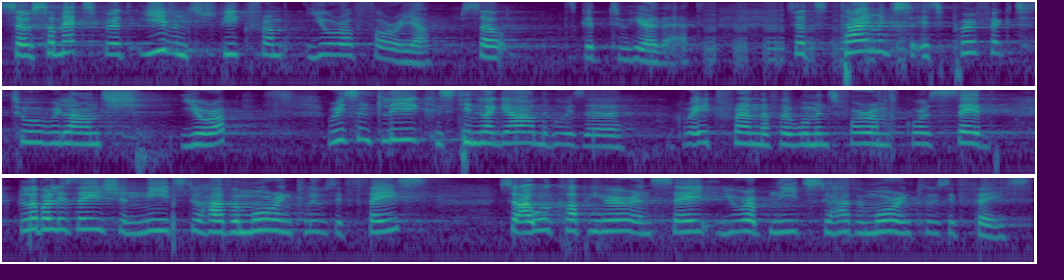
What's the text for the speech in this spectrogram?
So some experts even speak from Europhoria. So it's good to hear that. So timing is perfect to relaunch Europe. Recently, Christine Lagarde, who is a great friend of the Women's Forum, of course, said globalization needs to have a more inclusive face. So I will copy her and say Europe needs to have a more inclusive face.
